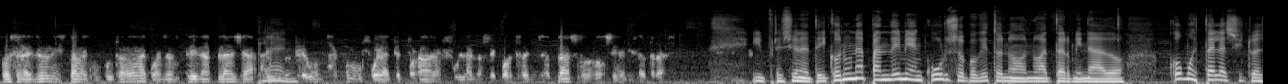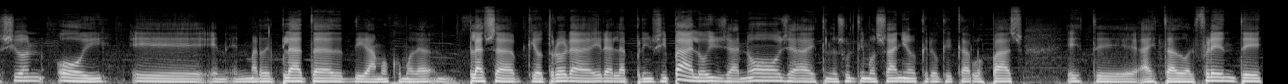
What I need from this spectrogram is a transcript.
O sea, no necesita la computadora cuando en plena playa alguien Claro. me pregunta cómo fue la temporada de fulano hace cuatro años atrás o 12 años atrás. Impresionante. Y con una pandemia en curso, porque esto no, no ha terminado, ¿cómo está la situación hoy eh, en, en Mar del Plata, digamos, como la plaza que otrora era la principal, hoy ya no, ya en los últimos años creo que Carlos Paz este, ha estado al frente.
